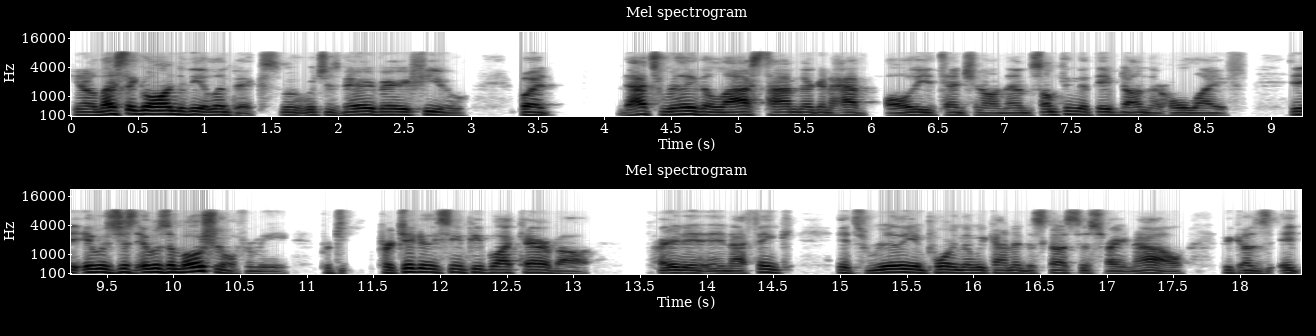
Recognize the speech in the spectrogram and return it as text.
You know, unless they go on to the Olympics, which is very, very few. But that's really the last time they're going to have all the attention on them, something that they've done their whole life. It, it was just, it was emotional for me, particularly seeing people I care about. Right. And, and I think it's really important that we kind of discuss this right now because it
